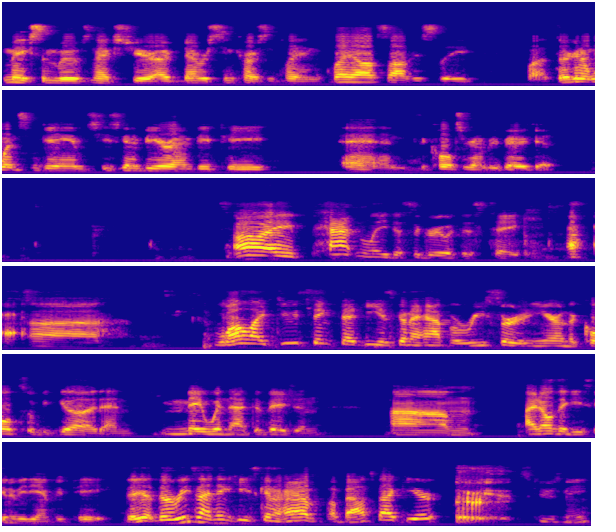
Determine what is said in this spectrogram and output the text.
make some moves next year. I've never seen Carson play in the playoffs, obviously, but they're going to win some games. He's going to be your MVP, and the Colts are going to be very good. I patently disagree with this take. Uh, while I do think that he is going to have a resurgent year and the Colts will be good and may win that division, um, I don't think he's going to be the MVP. The, the reason I think he's going to have a bounce back year, excuse me,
